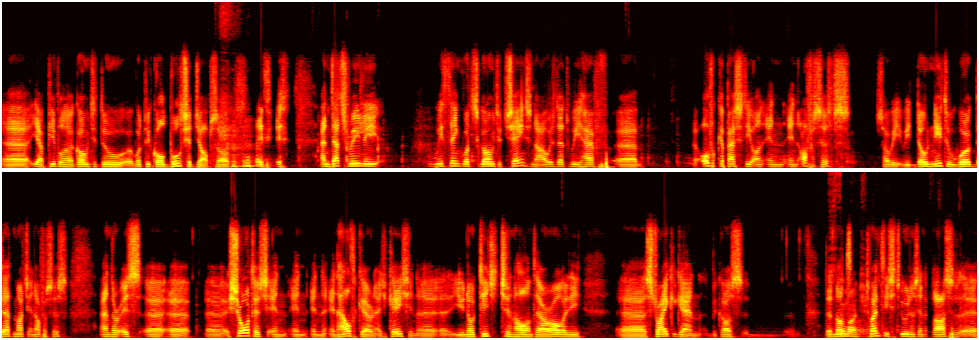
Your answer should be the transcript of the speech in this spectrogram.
uh, yeah, people are going to do what we call bullshit jobs. So, if, if and that's really we think what's going to change now is that we have uh, overcapacity on in in offices, so we we don't need to work that much in offices, and there is a, a, a shortage in in in in healthcare and education. Uh, you know, teachers in Holland they are already uh, strike again because there are not 20 students in the class. Uh,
